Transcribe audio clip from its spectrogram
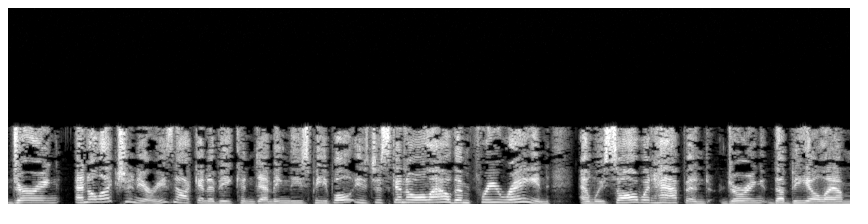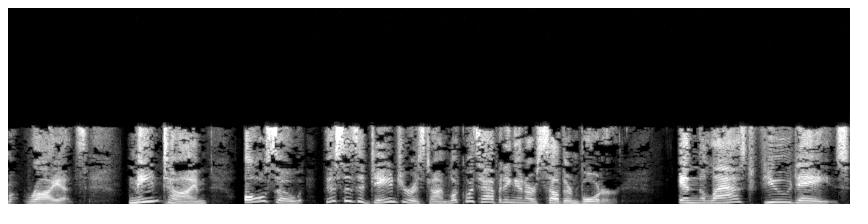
during an election year. He's not going to be condemning these people. He's just going to allow them free reign. And we saw what happened during the BLM riots. Meantime, also, this is a dangerous time. Look what's happening in our southern border. In the last few days,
